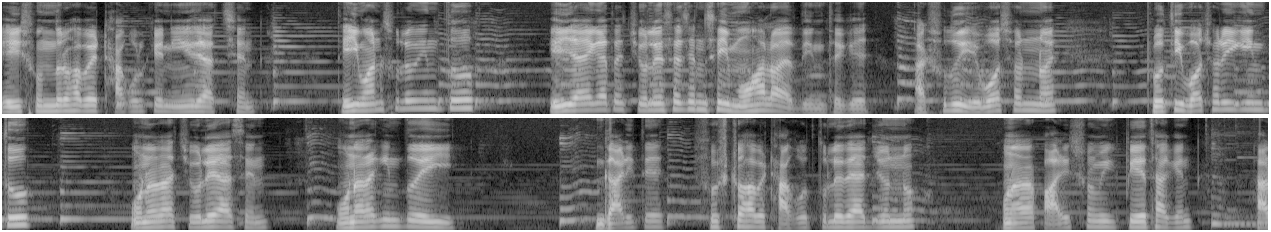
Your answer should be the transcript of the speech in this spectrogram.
এই সুন্দরভাবে ঠাকুরকে নিয়ে যাচ্ছেন, তো এই মানুষগুলো কিন্তু এই জায়গাতে চলে এসেছেন সেই মহালয়ার দিন থেকে। আর শুধু এবছর নয়, প্রতি বছরই কিন্তু ওনারা চলে আসেন। ওনারা কিন্তু এই গাড়িতে সুষ্ঠুভাবে ঠাকুর তুলে দেওয়ার জন্য ওনারা পারিশ্রমিক পেয়ে থাকেন। আর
